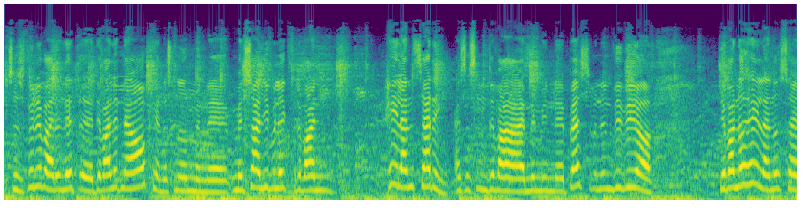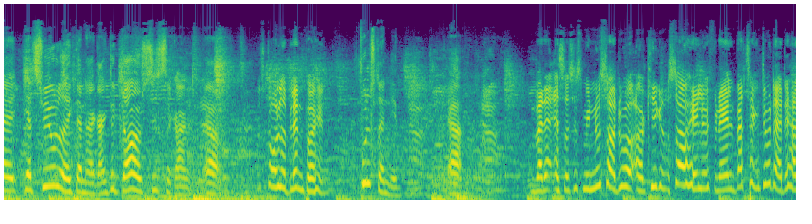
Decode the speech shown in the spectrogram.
Så selvfølgelig var det lidt, øh, det var lidt nervepirrende og sådan noget, men, øh, men så alligevel ikke, for det var en helt anden setting. Altså sådan, det var med min øh, bedste veninde Vivi, og det var noget helt andet, så jeg, jeg tvivlede ikke den her gang. Det gjorde jeg jo sidste gang. Ja. Du stolede blind på hende? Fuldstændig. Ja. Hvad altså, Jasmin, nu så du og kiggede så hele finalen. Hvad tænkte du, da det her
